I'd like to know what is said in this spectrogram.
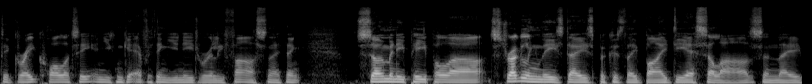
they're great quality and you can get everything you need really fast. And I think so many people are struggling these days because they buy DSLRs and they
